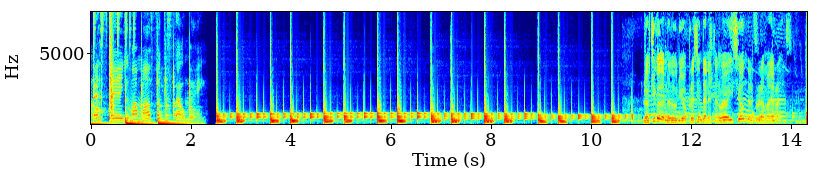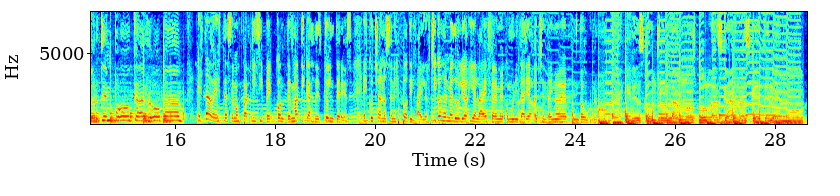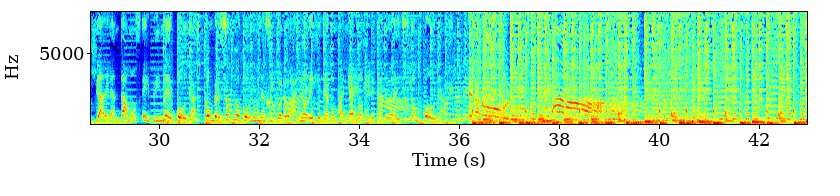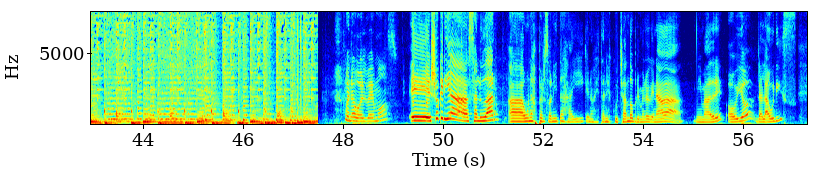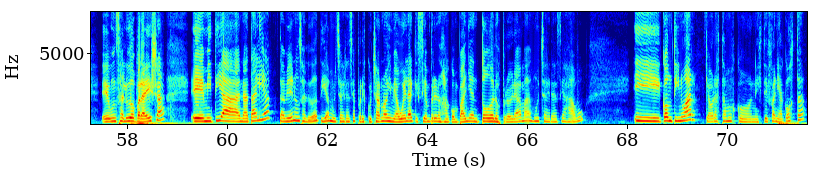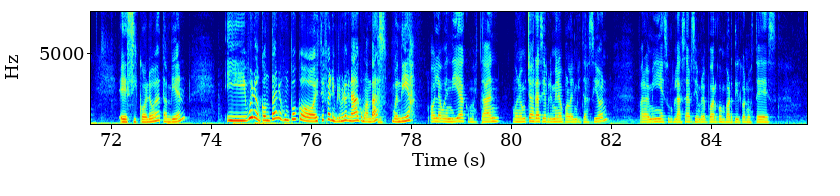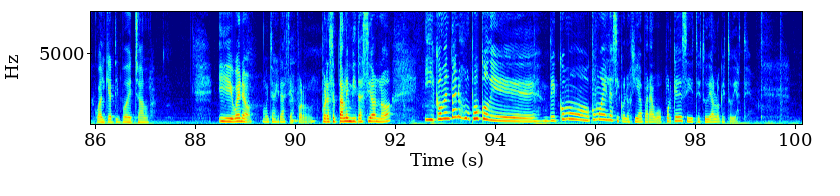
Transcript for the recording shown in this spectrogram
Best friend, you my motherfucking soulmate. Los chicos del Medurio presentan esta nueva edición del programa de radio. Verte en poca ropa. Esta vez te hacemos partícipe con temáticas de tu interés. Escúchanos en Spotify, Los Chicos del Medulio y en la FM Comunitaria 89.1. Y descontrolamos por las ganas que tenemos. Te adelantamos el primer podcast, conversando con una psicóloga. No dejes de acompañarnos en esta nueva edición podcast. Bueno, volvemos. Eh, yo quería saludar a unas personitas ahí que nos están escuchando. Primero que nada, mi madre, obvio, la Lauris. Eh, un saludo para ella. Eh, mi tía Natalia, también un saludo, tía. Muchas gracias por escucharnos. Y mi abuela, que siempre nos acompaña en todos los programas. Muchas gracias, Abu. Y continuar, que ahora estamos con Stephanie Acosta, psicóloga también. Y bueno, contanos un poco, Stephanie, primero que nada, ¿cómo andás? Buen día. Hola, buen día, ¿cómo están? Bueno, muchas gracias primero por la invitación. Para mí es un placer siempre poder compartir con ustedes cualquier tipo de charla. Y bueno, muchas gracias por, por aceptar la invitación, ¿no? Y comentanos un poco de, de cómo, cómo es la psicología para vos. ¿Por qué decidiste estudiar lo que estudiaste?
